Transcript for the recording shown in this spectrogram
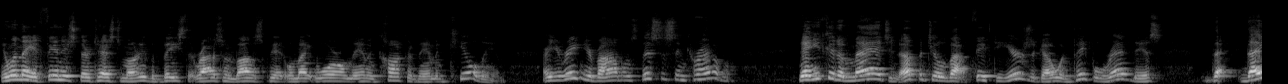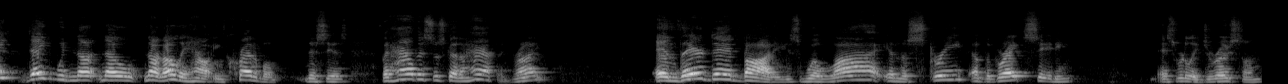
and when they had finished their testimony, the beast that rises from the bottomless pit will make war on them and conquer them and kill them. Are you reading your Bibles? This is incredible. Now you could imagine up until about 50 years ago when people read this, that they, they would not know not only how incredible this is, but how this is going to happen, right? And their dead bodies will lie in the street of the great city. It's really Jerusalem,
